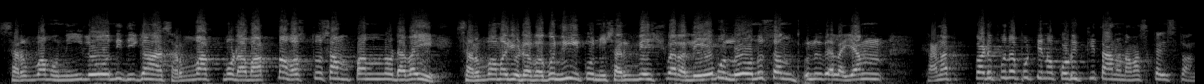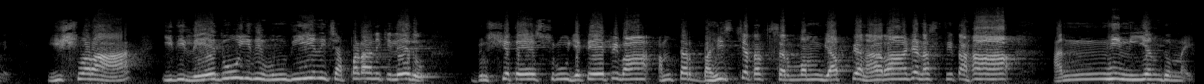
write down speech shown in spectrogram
సర్వము నీలోనిదిగా సర్వాత్ముడవాత్మ వస్తు సంపన్నుడవై సర్వమయుడవగు నీకును సర్వేశ్వర లేవు లోను సంధులు వెలయన్. తన కడుపున పుట్టిన కొడుక్కి తాను నమస్కరిస్తోంది. ఈశ్వర ఇది లేదు ఇది ఉంది అని చెప్పడానికి లేదు. దృశ్యతే శ్రూయతేపి వా అంతర్బహిష్య తత్సర్వం వ్యాప్య నారాయణ స్థిత. అన్ని నీయందున్నాయి.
